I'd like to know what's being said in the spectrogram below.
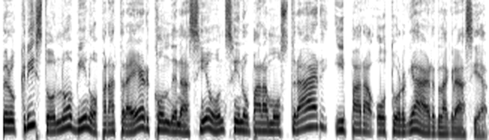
Pero Cristo no vino para traer condenación, sino para mostrar y para otorgar la gracia.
